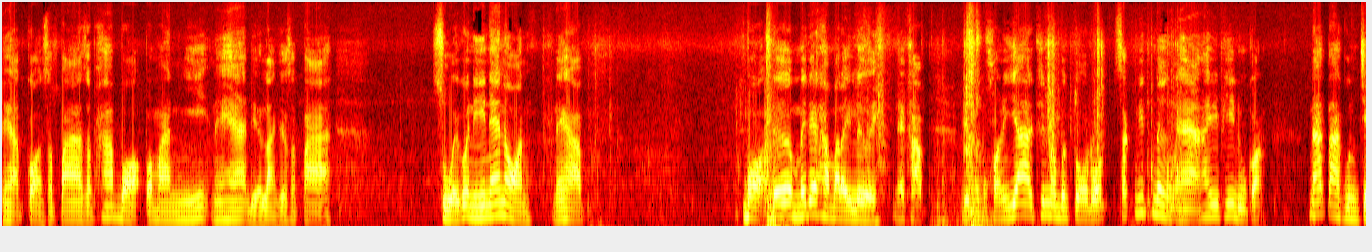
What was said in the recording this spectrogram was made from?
นะครับ ก่อนสปาสภาพเบาะประมาณนี้นะฮะ เดี๋ยวหลังจากสปา สวยกว่านี้แน่นอนนะครับ เบาะเดิมไม่ได้ทำอะไรเลยนะครับ เดี๋ยวผมขออนุญาตขึ้นมาบนตัวรถสักนิดหนึ่งนะฮะให้พี่ๆดูก่อน หน้าตากุญแจ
